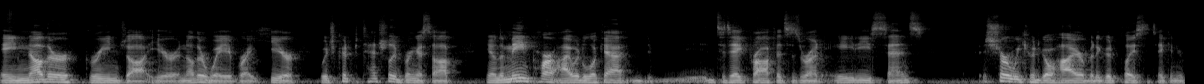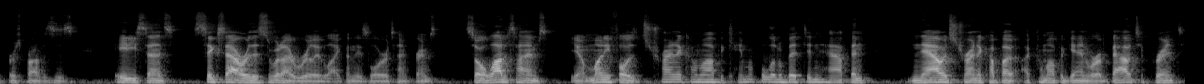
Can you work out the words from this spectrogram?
another green dot here, another wave right here, which could potentially bring us up. You know, the main part I would look at to take profits is around 80 cents. Sure, we could go higher, but a good place to take in your first profits is 80 cents. Six hour, this is what I really like on these lower time frames. So a lot of times, you know, money flow is trying to come up. It came up a little bit, didn't happen. Now it's trying to come up, come up again. We're about to print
